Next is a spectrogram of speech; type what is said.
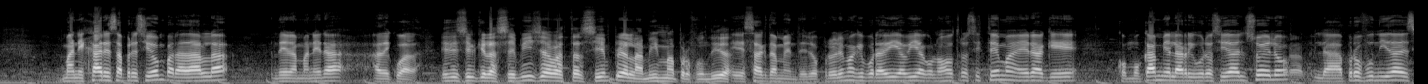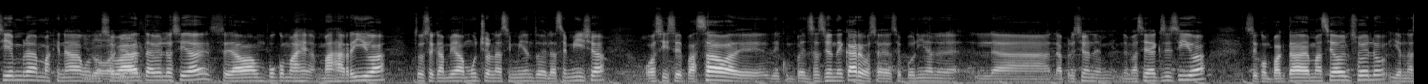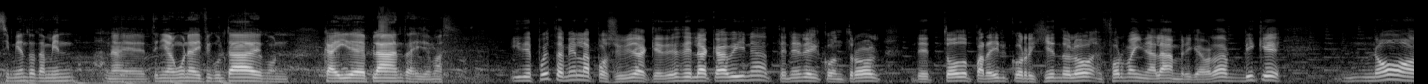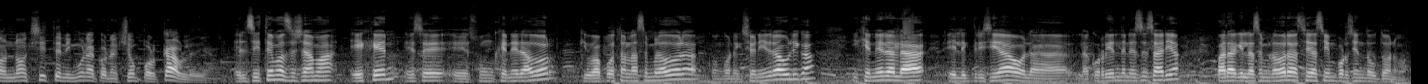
manejar esa presión para darla de la manera adecuada. Es decir, que la semilla va a estar siempre a la misma profundidad. Exactamente. Los problemas que por ahí había con los otros sistemas era que como cambia la rigurosidad del suelo, la profundidad de siembra, más que nada cuando se va a altas velocidades, se daba un poco más, más arriba, entonces cambiaba mucho el nacimiento de la semilla, o si se pasaba de, compensación de carga, o sea, se ponía la, presión demasiado excesiva, se compactaba demasiado el suelo y el nacimiento también eh, tenía alguna dificultad con caída de plantas y demás. Y después también la posibilidad que desde la cabina tener el control de todo para ir corrigiéndolo en forma inalámbrica, ¿verdad? Vi que no, no existe ninguna conexión por cable, digamos. El sistema se llama EGEN, ese es un generador que va puesto en la sembradora con conexión hidráulica y genera la electricidad o la, la corriente necesaria para que la sembradora sea 100% autónoma.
